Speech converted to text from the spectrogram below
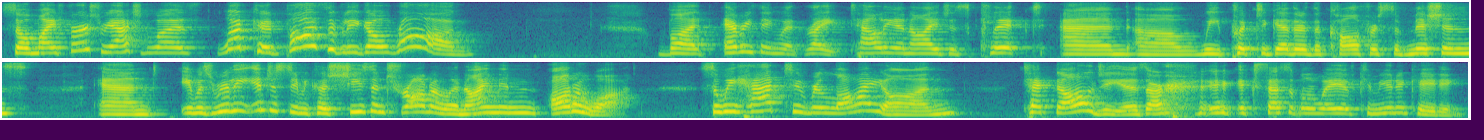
So my first reaction was, What could possibly go wrong? but everything went right. Talia and I just clicked, and uh, we put together the call for submissions. And it was really interesting because she's in Toronto and I'm in Ottawa. So we had to rely on technology as our accessible way of communicating.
